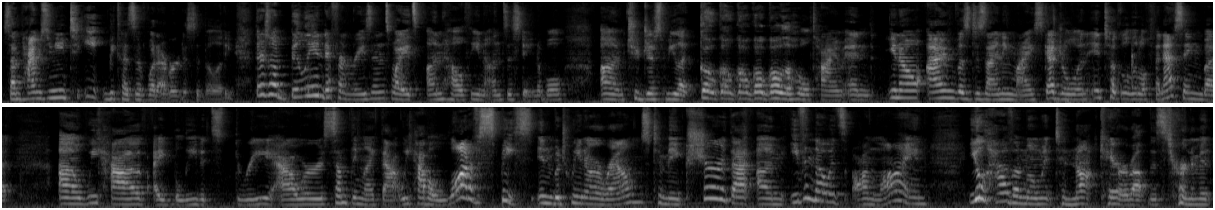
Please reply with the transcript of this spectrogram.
Sometimes you need to eat because of whatever disability. There's a billion different reasons why it's unhealthy and unsustainable um, to just be like go go go go go the whole time. And you know, I was designing my schedule and it took a little finessing, but. Uh, we have, I believe it's three hours, something like that. We have a lot of space in between our rounds to make sure that um, even though it's online, you'll have a moment to not care about this tournament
